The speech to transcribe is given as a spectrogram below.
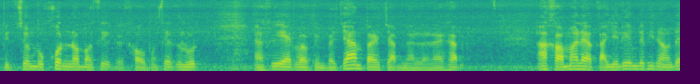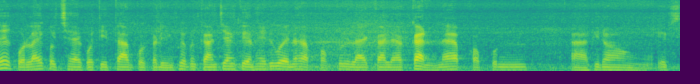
เป็นส่วนบุคคลเนาะบางทีก็เขาบางทีก็รุดอะคือแอดว่าเป็นประจำประจำนั่นแหละนะครับอะเขามาแล้วก็อย่าลืมด้อพี่น้องเด้อกดไลค์กดแชร์กดติดตามกดกระดิ่งเพื่อเป็นการแจ้งเตือนให้ด้วยนะครับ ขอบคุณรายการแล้วกันนะครับ ขอบคุณอ่าพี่น้อง FC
